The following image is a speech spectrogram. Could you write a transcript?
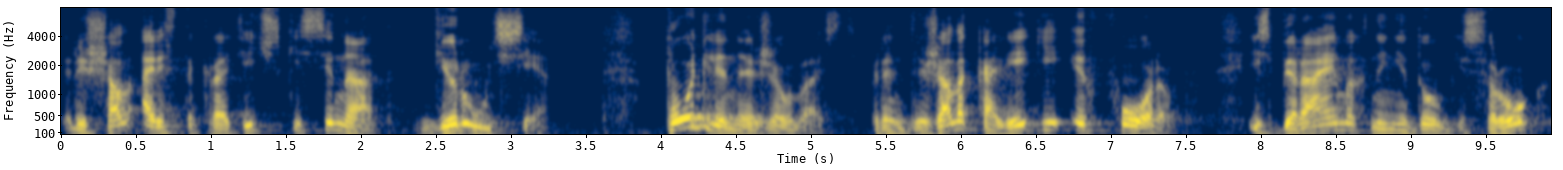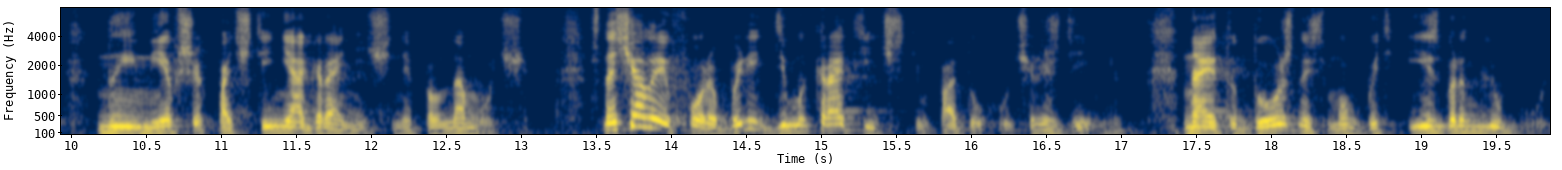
решал аристократический сенат, Герусия. Подлинная же власть принадлежала коллегии эфоров – избираемых на недолгий срок, но имевших почти неограниченные полномочия. Сначала эфоры были демократическим по духу учреждением. На эту должность мог быть избран любой.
